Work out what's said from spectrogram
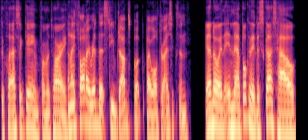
the classic game from Atari. And I thought I read that Steve Jobs book by Walter Isaacson. Yeah, no. In, in that book, they discuss how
